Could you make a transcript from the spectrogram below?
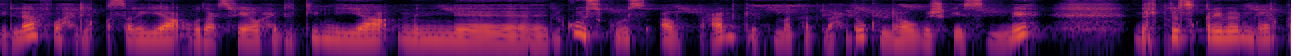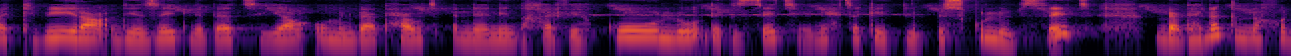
الله في واحد القصرية وضعت فيها واحد الكمية من آه، الكسكس أو الطعام كيف ما كتلاحظوا كل هو باش كيسميه. درت له تقريبا معلقة كبيرة ديال زيت نباتية ومن بعد حاولت أنني ندخل فيه كله داك الزيت يعني حتى كيتلبس كله بالزيت. من بعد هنا كناخذ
